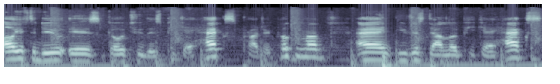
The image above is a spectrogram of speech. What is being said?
all you have to do is go to this PKHeX, Project Pokemon, and you just download PKHeX,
